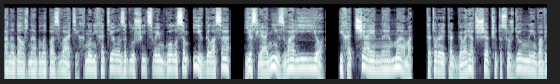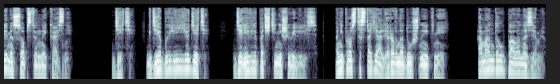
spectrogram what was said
Она должна была позвать их, но не хотела заглушить своим голосом их голоса, если они звали ее, их отчаянная мама, которая, как говорят, шепчут осужденные во время собственной казни. Дети. Где были ее дети? Деревья почти не шевелились. Они просто стояли, равнодушные к ней. Аманда упала на землю.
